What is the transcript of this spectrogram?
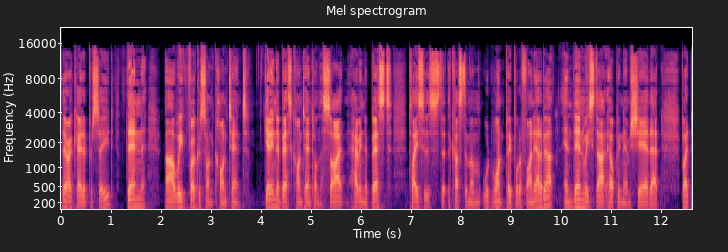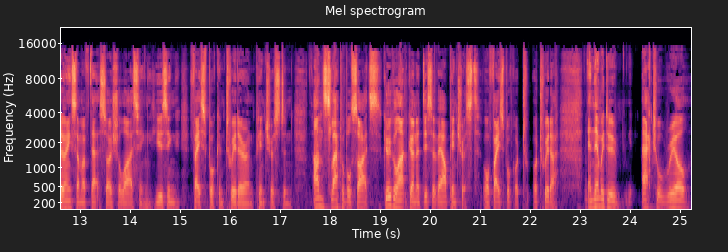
they're okay to proceed. Then uh, we focus on content. Getting the best content on the site, having the best places that the customer would want people to find out about. And then we start helping them share that by doing some of that socializing using Facebook and Twitter and Pinterest and unslappable sites. Google aren't going to disavow Pinterest or Facebook or, t- or Twitter. And then we do actual real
